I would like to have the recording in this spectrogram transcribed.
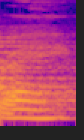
Pray.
